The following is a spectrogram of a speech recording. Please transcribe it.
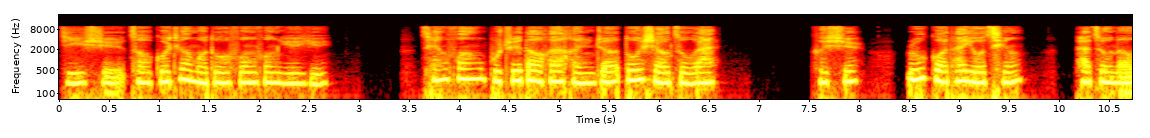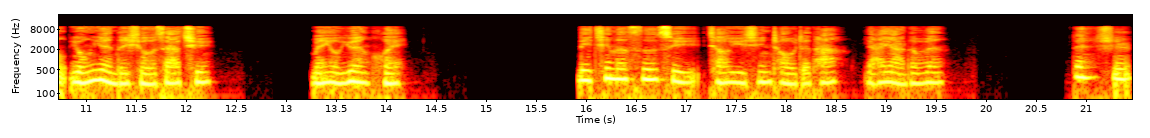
即使走过这么多风风雨雨，前方不知道还横着多少阻碍，可是如果他有情，他就能永远的守下去，没有怨悔。理清了思绪，乔雨欣瞅着他，哑哑的问。但是，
